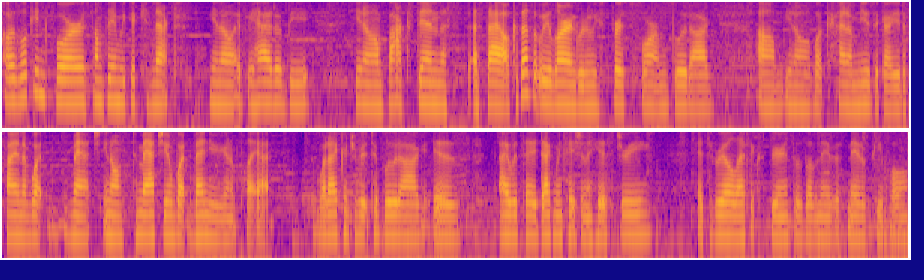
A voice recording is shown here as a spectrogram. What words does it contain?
I was looking for something we could connect, you know, if we had to be, you know, boxed in a, a style, because that's what we learned when we first formed Blue Dog. Um, you know, what kind of music are you to find what match, you know, to match you and what venue you're going to play at. What I contribute to Blue Dog is, I would say, documentation of history. It's real life experiences of Native, Native people.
